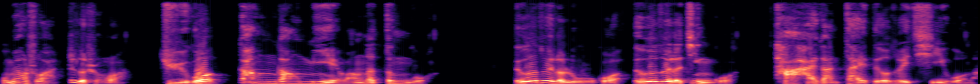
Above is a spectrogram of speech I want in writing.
我们要说啊，这个时候啊，莒国刚刚灭亡了曾国，得罪了鲁国，得罪了晋国，他还敢再得罪齐国吗？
